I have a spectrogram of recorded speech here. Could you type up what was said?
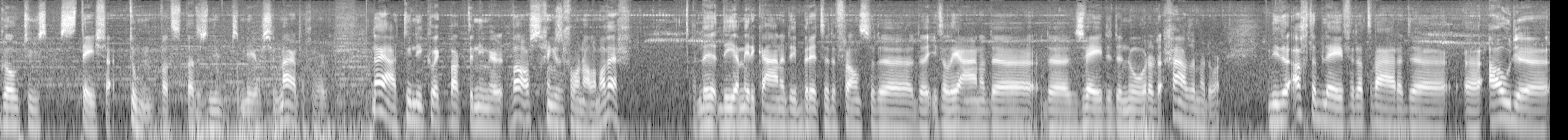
go to Stasia. Toen, wat, dat is nu meer Sint Maarten geworden. Nou ja, toen die quick buck er niet meer was, gingen ze gewoon allemaal weg. De, die Amerikanen, de Britten, de Fransen, de, de Italianen, de, de Zweden, de Noorden, de, gaan ze maar door. Die erachter bleven, dat waren de uh, oude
